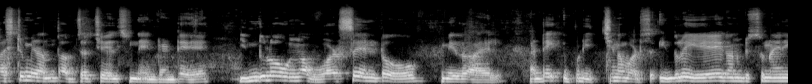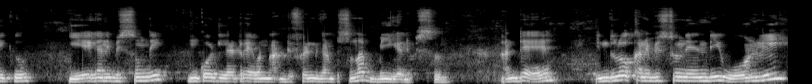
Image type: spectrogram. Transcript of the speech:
ఫస్ట్ మీరు అంతా అబ్జర్వ్ చేయాల్సింది ఏంటంటే ఇందులో ఉన్న వర్డ్స్ ఏంటో మీరు రాయాలి. అంటే ఇప్పుడు ఇచ్చిన వర్డ్స్ ఇందులో ఏ కనిపిస్తున్నాయి నీకు? ఏ కనిపిస్తుంది? ఇంకోటి లెటర్ ఏమన్నా డిఫరెంట్ కనిపిస్తుందా? బి కనిపిస్తుంది. అంటే ఇందులో కనిపిస్తుంది ఏంటి? ఓన్లీ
